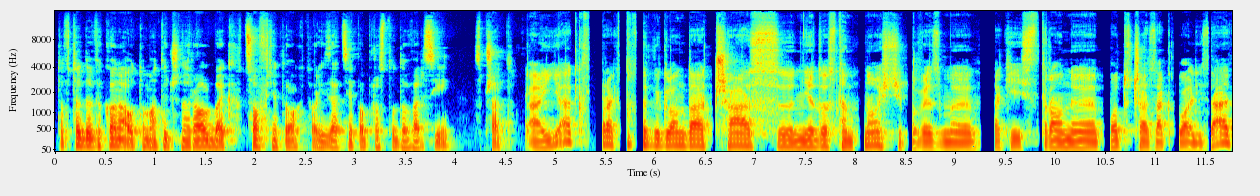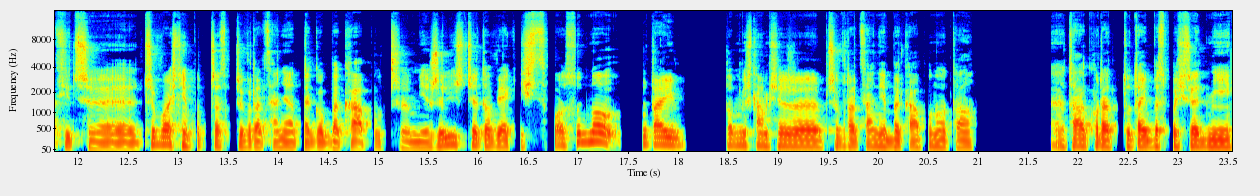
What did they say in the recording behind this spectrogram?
to wtedy wykona automatyczny rollback, cofnie tą aktualizację po prostu do wersji sprzed. A jak w praktyce wygląda czas niedostępności, powiedzmy, takiej strony podczas aktualizacji, czy, czy właśnie podczas przywracania tego backupu? Czy mierzyliście to w jakiś sposób? No tutaj domyślam się, że przywracanie backupu, no to to akurat tutaj bezpośredni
